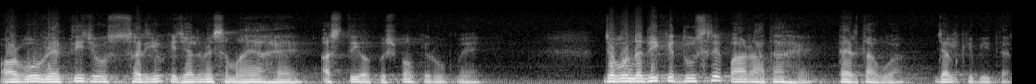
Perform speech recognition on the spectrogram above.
और वो व्यक्ति जो सरयू के जल में समाया है, अस्थि और पुष्पों के रूप में, जब वो नदी के दूसरे पार आता है, तैरता हुआ, जल के भीतर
